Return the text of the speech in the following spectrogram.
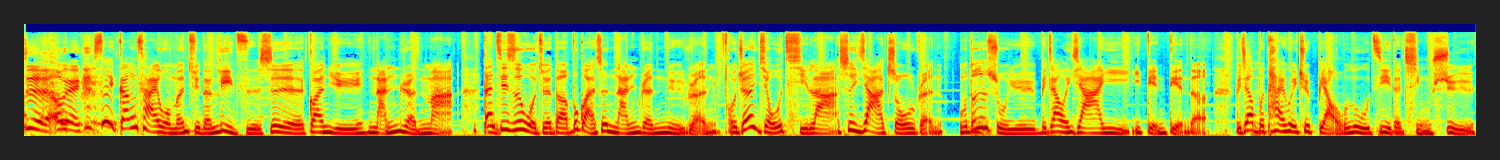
是 OK，所以刚才我们举的例子是关于男人嘛，但其实我觉得不管是男人女人，我觉得尤其啦是亚洲人，我们都是属于比较压抑一点点的，比较不太会去表露自己的情绪，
